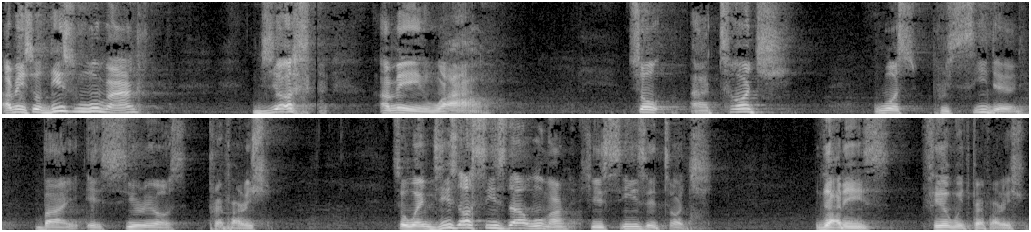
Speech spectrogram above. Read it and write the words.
I mean, so this woman just, I mean, wow. So a touch was preceded by a serious preparation. So when Jesus sees that woman, he sees a touch that is filled with preparation.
